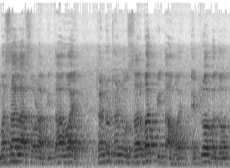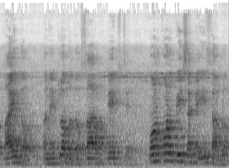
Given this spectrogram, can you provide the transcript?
મસાલા સોડા પીતા હોય, ઠંડુ ઠંડુ શરબત પીતા હોય, એટલો બધો ફાયદો અને એટલો બધો સારો ટેસ્ટ છે. કોણ કોણ પી શકે એ સાંભળો.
